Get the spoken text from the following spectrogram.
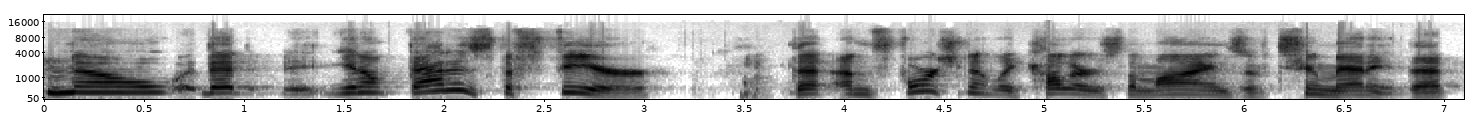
No, that, you know, that is the fear that unfortunately colors the minds of too many. That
